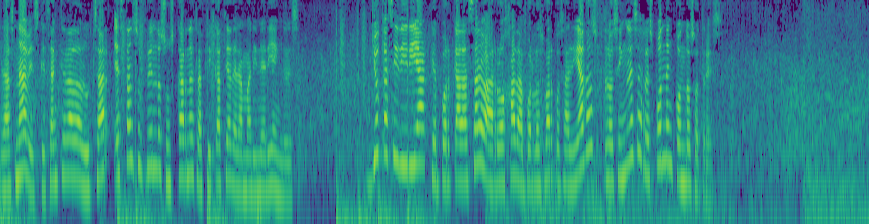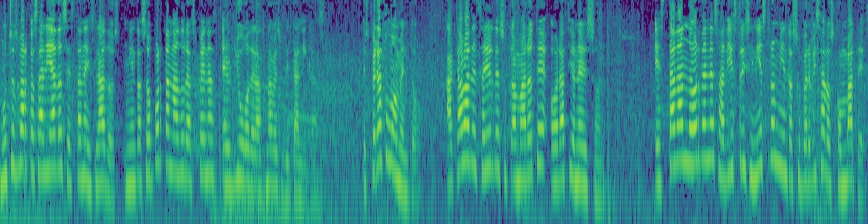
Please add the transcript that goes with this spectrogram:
Las naves que se han quedado a luchar están sufriendo sus carnes la eficacia de la marinería inglesa. Yo casi diría que por cada salva arrojada por los barcos aliados, los ingleses responden con dos o tres. Muchos barcos aliados están aislados, mientras soportan a duras penas el yugo de las naves británicas. Esperad un momento. Acaba de salir de su camarote Horacio Nelson. Está dando órdenes a diestro y siniestro mientras supervisa los combates.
